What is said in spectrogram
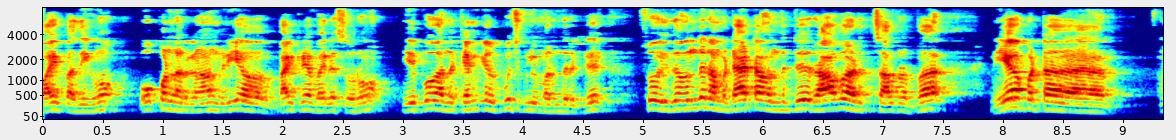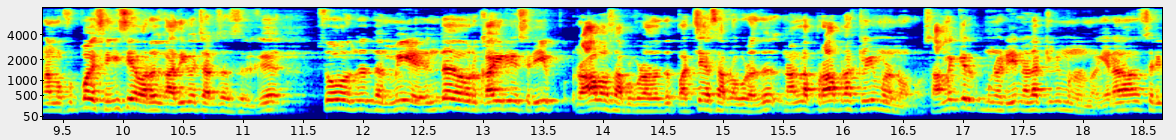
வாய்ப்பு அதிகம். ஓப்பனில் இருக்கனால நிறைய பாக்டீரியா வைரஸ் வரும். இது போக அந்த கெமிக்கல் பூச்சிக்கொல்லி மருந்து இருக்குது ஸோ இதை வந்து நம்ம டேட்டா வந்துட்டு ராவாக எடுத்து சாப்பிட்றப்ப ஏகப்பட்ட நம்ம ஃபுட் பாய்சன் ஈஸியாக வரதுக்கு அதிக சான்சஸ் இருக்குது ஸோ வந்து இந்த மீ எந்த ஒரு காய்கறியும் சரி ராவாக சாப்பிடக்கூடாது பச்சையாக சாப்பிடக்கூடாது. நல்லா ப்ராப்பராக க்ளீன் பண்ணணும். சமைக்கிறதுக்கு முன்னாடியே நல்லா க்ளீன் பண்ணணும். ஏன்னா சரி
